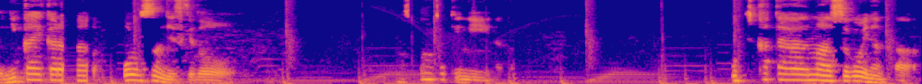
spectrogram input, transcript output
2階から下ろすんですけど、その時に、なんか、持ち方がまあすごいなんか、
